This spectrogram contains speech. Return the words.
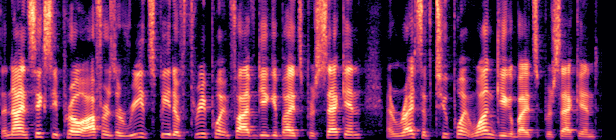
The 960 Pro offers a read speed of 3.5 gigabytes per second and writes of 2.1 gigabytes per second,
